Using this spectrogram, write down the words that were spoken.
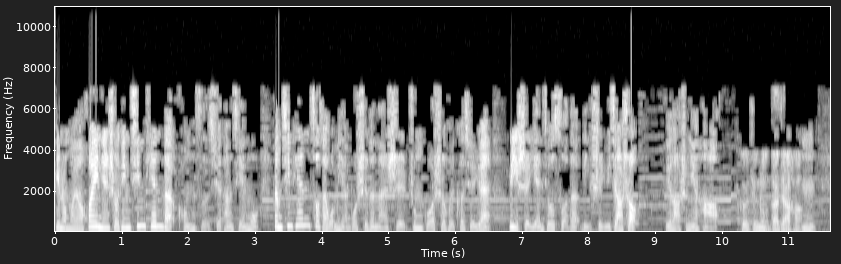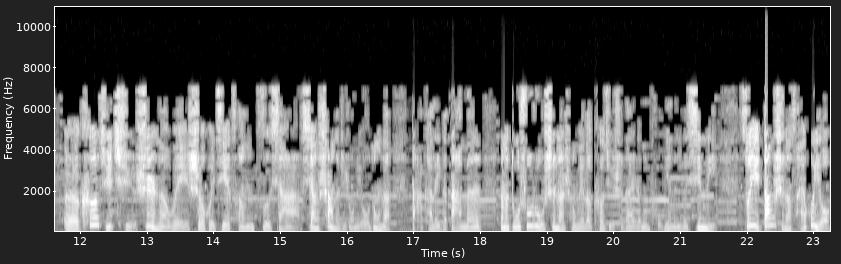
听众朋友，欢迎您收听今天的孔子学堂节目。那么今天坐在我们演播室的呢，是中国社会科学院历史研究所的李世瑜教授。李老师您好，各位听众大家好。嗯，呃，科举取士呢，为社会阶层自下向上的这种流动呢，打开了一个大门。那么读书入仕呢，成为了科举时代人们普遍的一个心理。所以当时呢，才会有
